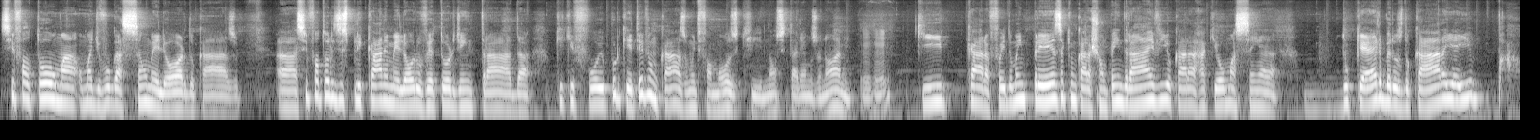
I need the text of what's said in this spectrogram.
Se faltou uma, uma divulgação melhor do caso, ah, se faltou eles explicarem melhor o vetor de entrada, o que, que foi, por quê? Teve um caso muito famoso, que não citaremos o nome, Uhum. que, cara, foi de uma empresa que um cara achou um pendrive e o cara hackeou uma senha do Kerberos do cara e aí pá,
